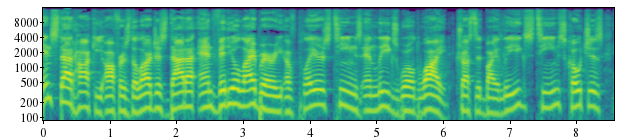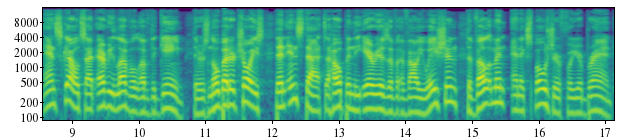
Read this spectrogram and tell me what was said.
Instat Hockey offers the largest data and video library of players, teams, and leagues worldwide, trusted by leagues, teams, coaches, and scouts at every level of the game. There is no better choice than Instat to help in the areas of evaluation, development, and exposure for your brand.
